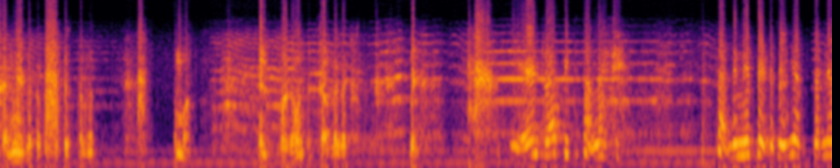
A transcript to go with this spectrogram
కన్నీళ్ళతో పంపిస్తున్నాను. అమ్మా నేను భగవంతుడు చల్లగా. ఏంట్రా పిచ్చి సన్నాసి? తల్లిని బిడ్డది ఇద్దరిని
